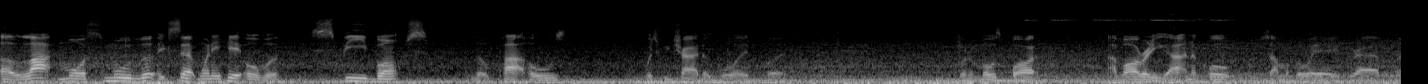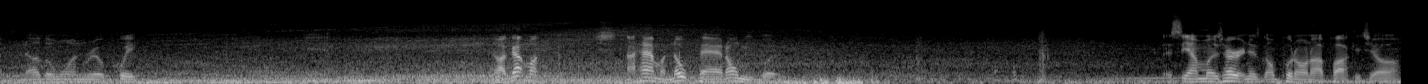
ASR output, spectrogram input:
a lot more smoother, except when it hit over speed bumps, little potholes, which we try to avoid, but for the most part. I've already gotten a quote, so I'm gonna go ahead and grab another one real quick. Know, I got my, I had my notepad on me, but let's see how much hurting it's gonna put on our pockets, y'all.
